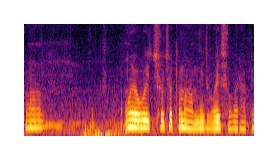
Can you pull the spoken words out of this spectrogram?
પણ હું એવું ઈચ્છું છું કે મારી મમ્મી જ વોઇસ ઓવર આપે.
